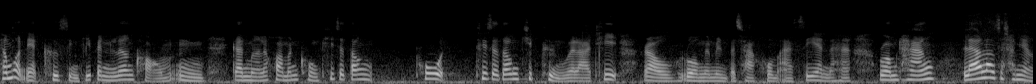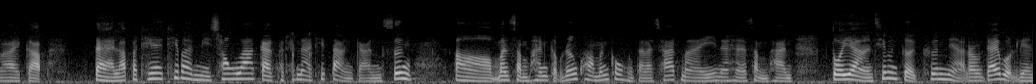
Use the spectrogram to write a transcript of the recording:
ทั้งหมดเนี่ยคือสิ่งที่เป็นเรื่องของอการเมืองและความมั่นคงที่จะต้องพูดที่จะต้องคิดถึงเวลาที่เรารวมกันเป็นประชาคมอาเซียนนะคะรวมทั้งแล้วเราจะทำอย่างไรกับแต่ละประเทศที่มันมีช่องว่างการพัฒนาที่ต่างกัน ซึ่ง มันสัมพันธ์กับเรื่องความมั่นคงของแต่ละชาติไหมนะคะสัมพันธ์ตัวอย่างที่มันเกิดขึ้นเนี่ยเราได้บทเรียน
